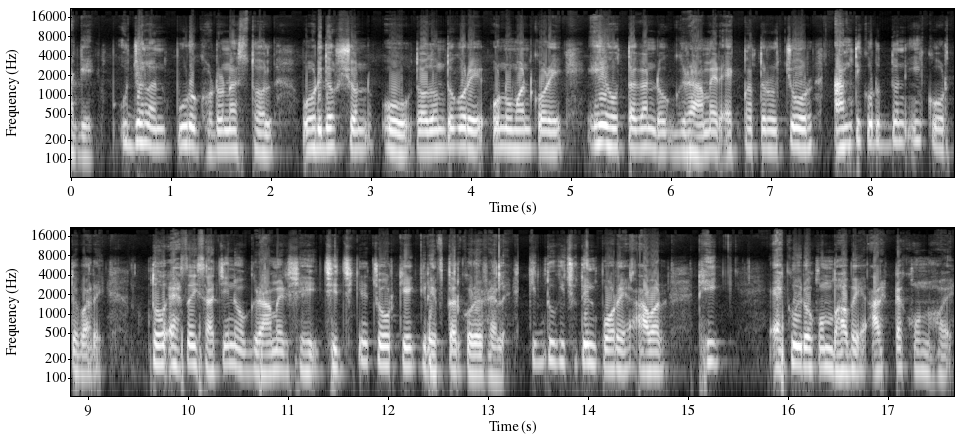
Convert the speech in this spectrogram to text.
আগে। উজ্জ্বলান পুরো ঘটনাস্থল পরিদর্শন ও তদন্ত করে অনুমান করে এই হত্যাকাণ্ড গ্রামের একমাত্র চোর আন্তিকরুদ্দনই করতে পারে। তো এসআই সাচিনও গ্রামের সেই ছিচকে চোরকে গ্রেফতার করে ফেলে। কিন্তু কিছুদিন পরে আবার ঠিক একই রকমভাবে আরেকটা খুন হয়।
